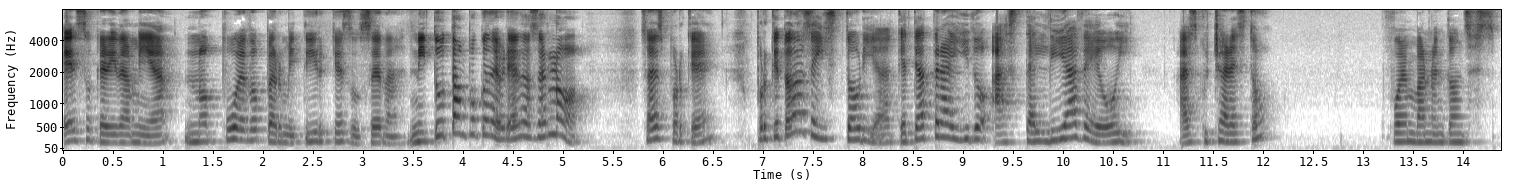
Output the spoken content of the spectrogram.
eso querida mía, no puedo permitir que suceda. Ni tú tampoco deberías hacerlo. ¿Sabes por qué? Porque toda esa historia que te ha traído hasta el día de hoy a escuchar esto, fue en vano entonces.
